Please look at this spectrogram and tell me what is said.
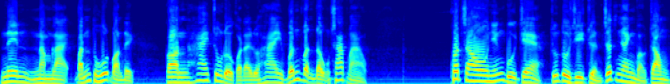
nên nằm lại bắn thu hút bọn địch. Còn hai trung đội của đại đội 2 vẫn vận động sát vào. Khuất sau những bụi tre, chúng tôi di chuyển rất nhanh vào trong.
